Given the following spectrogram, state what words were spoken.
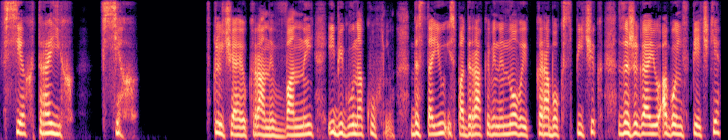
всех троих, всех. Включаю краны в ванной и бегу на кухню. Достаю из-под раковины новый коробок спичек, зажигаю огонь в печке,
